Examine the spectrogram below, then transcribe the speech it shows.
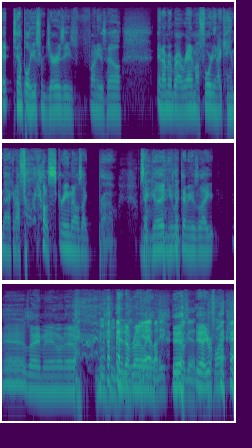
at Temple. He was from Jersey. He's funny as hell. And I remember I ran my forty and I came back and I felt like I was screaming. I was like, "Bro, was that good?" And he looked at me. He was like. Yeah, it was all right, man. I don't know. ended up running Yeah, like a- buddy. yeah, Real good. yeah, you were flying. yeah,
